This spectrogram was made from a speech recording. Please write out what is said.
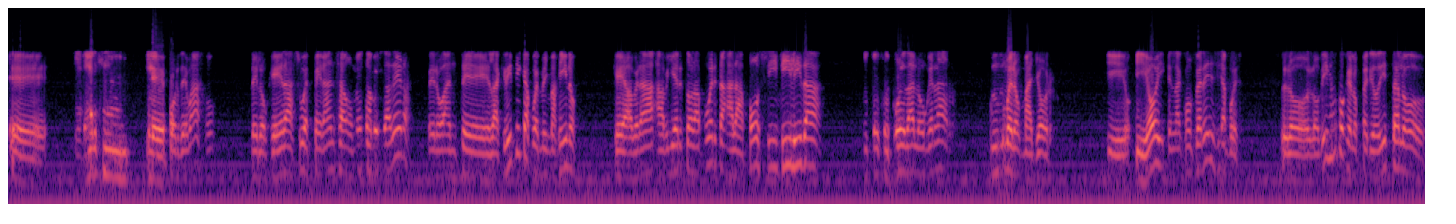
eh, quedarse eh, por debajo de lo que era su esperanza o meta verdadera, pero ante la crítica, pues me imagino que habrá abierto la puerta a la posibilidad de que se pueda lograr un número mayor. Y, y hoy en la conferencia, pues lo, lo dijo porque los periodistas lo,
